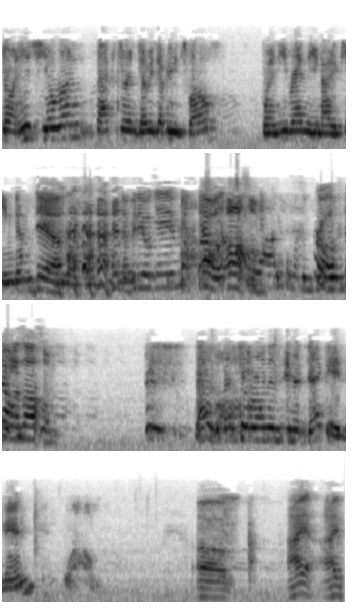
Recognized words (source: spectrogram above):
Yo, and his heel run back during WWE 12 when he ran the United Kingdom. Yeah, in the video game, that was awesome, bro. That was awesome. That was the best heel run in, in a decade, man. Wow. Um, I I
